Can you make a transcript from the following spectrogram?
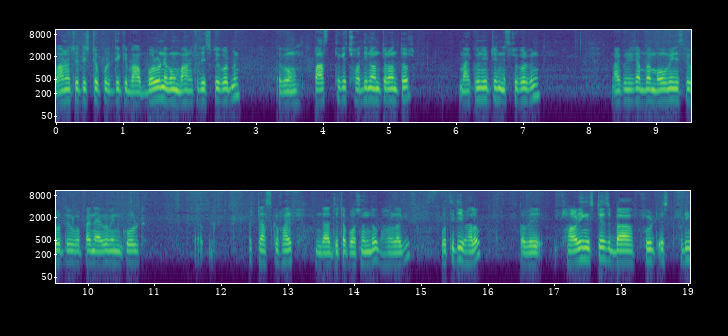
বাহান্ন চৌত্রিশটা উপর দিকে বরুন এবং বাহান্ন চৌত্রিশ স্প্রে করবেন এবং পাঁচ থেকে ছ দিন অন্তর অন্তর মাইক্রোনিউট্রেন স্প্রে করবেন। মাইক্রোনিউট্রেন আমরা মৌমিন স্প্রে করতে পারেন অ্যাগ্রোমিন গোল্ড টাস্কো ফাইভ যার যেটা পছন্দ, ভালো লাগে। প্রতিটি ভালো। তবে ফ্লাওয়ারিং স্টেজ বা ফ্রুট ফ্রুটিং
